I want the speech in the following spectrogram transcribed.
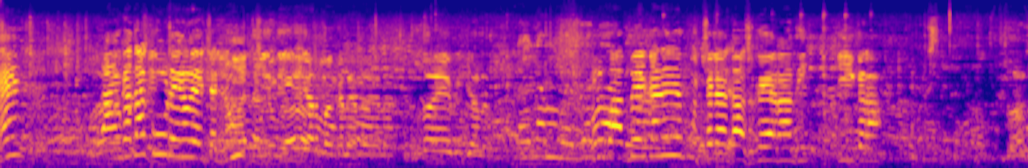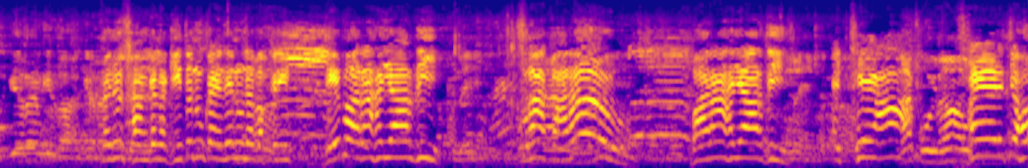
ਹੈ? ਟਾਂਗਾ ਤਾਂ ਘੂੜੇ ਨਾਲੇ ਚੱਲੂ। ਯਾਰ ਮੰਗ ਲੈਣਾ ਅਗਲਾ ਤਾਂ ਇਹ ਵੀ ਚੱਲ। ਹੁਣ ਬਾਬੇ ਕਹਿੰਦੇ ਨੇ ਪੁੱਛ ਲਿਆ 10 11 ਦੀ ਕੀ ਕਰਾਂ? 10 11 ਦੀ 10 11 ਮੈਨੂੰ ਸੰਗ ਲੱਗੀ ਤੈਨੂੰ ਕਹਿੰਦੇ ਨੂੰ ਲੈ ਬੱਕਰੀ। ਦੇ 12000 ਦੀ। ਪੂਰਾ ਕਰ। 12000 ਦੀ। ਇੱਥੇ ਆ। ਕੋਈ ਨਾ। ਸਾਈਡ ਚ ਹੋ।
